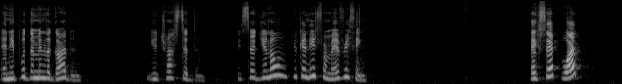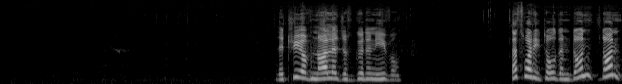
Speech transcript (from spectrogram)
and He put them in the garden. He trusted them. He said, You know, you can eat from everything. Except what? The tree of knowledge of good and evil. That's what he told them. Don't, don't,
